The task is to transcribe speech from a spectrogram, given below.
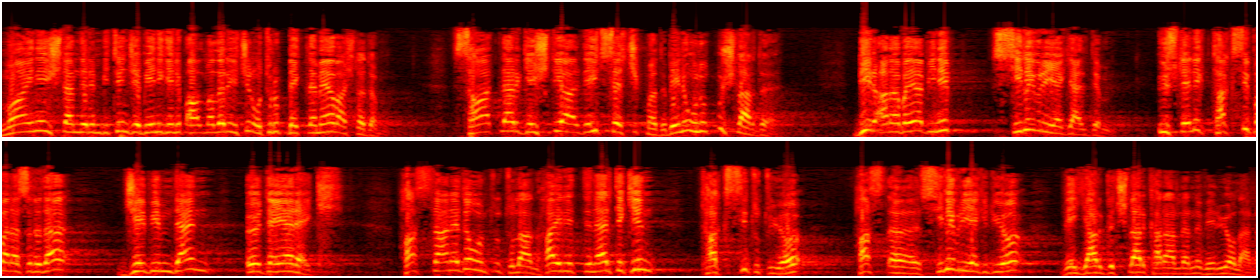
muayene işlemlerim bitince beni gelip almaları için oturup beklemeye başladım. Saatler geçtiği halde hiç ses çıkmadı. Beni unutmuşlardı. Bir arabaya binip Silivri'ye geldim. Üstelik taksi parasını da cebimden ödeyerek. Hastanede unutulan Hayrettin Ertekin taksi tutuyor. Hasta, e, Silivri'ye gidiyor ve yargıçlar kararlarını veriyorlar.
